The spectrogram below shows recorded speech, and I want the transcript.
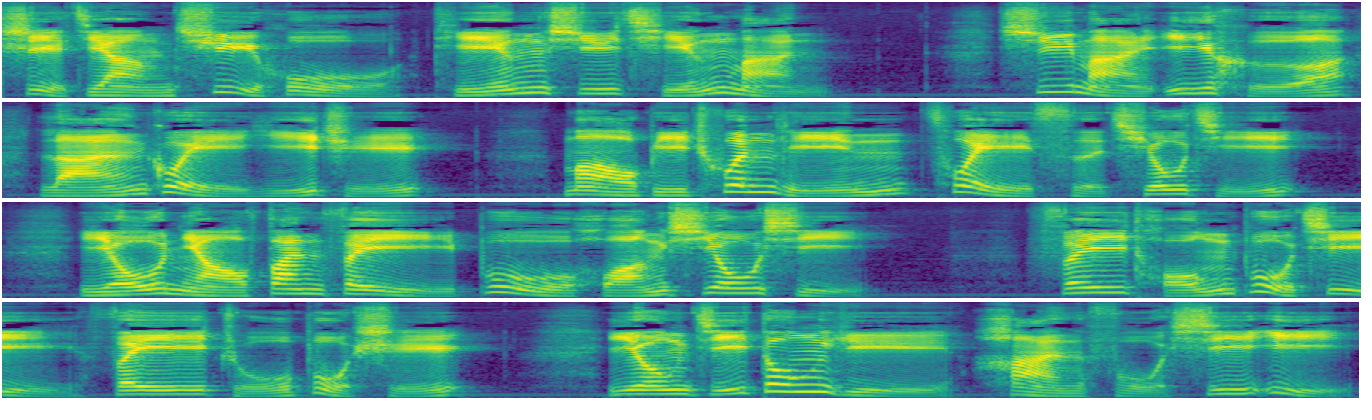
是将去乎？庭虚情满。须满衣合，兰桂移植。貌比春林，翠此秋极。有鸟翻飞，不遑休息。非同不弃，非竹不食。永极东隅，汉抚西翼。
